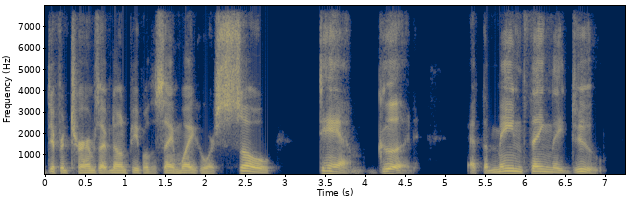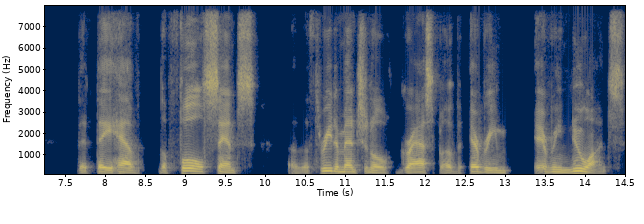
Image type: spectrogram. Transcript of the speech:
different terms. I've known people the same way who are so damn good at the main thing they do that they have the full sense the three dimensional grasp of every every nuance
